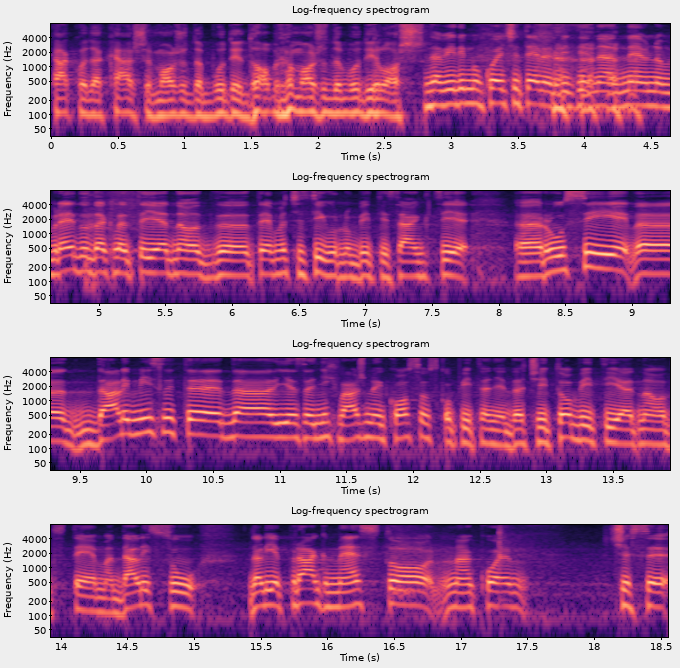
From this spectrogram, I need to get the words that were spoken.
kako da kaže, može da bude dobro, može da bude loše. Da vidimo koje će teme biti na dnevnom redu. Dakle, te jedna od e, tema će sigurno biti sankcije e, Rusiji. E, da li mislite da je za njih važno i kosovsko pitanje, da će i to biti jedna od tema? Da li, su, da li je prag mesto na kojem će se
